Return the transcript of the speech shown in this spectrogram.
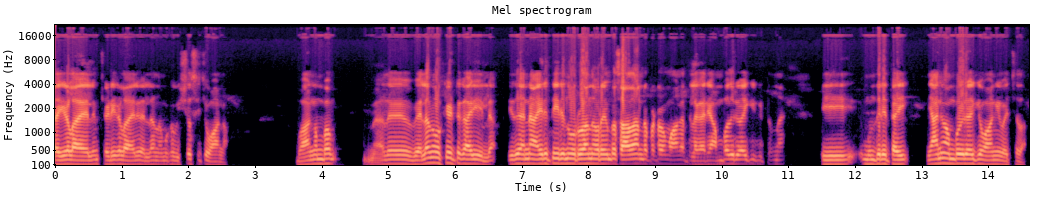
തൈകളായാലും ചെടികളായാലും എല്ലാം നമുക്ക് വിശ്വസിച്ച് വാങ്ങാം. വാങ്ങുമ്പം അത് വില നോക്കിയിട്ട് കാര്യമില്ല. ഇത് തന്നെ ആയിരത്തി ഇരുന്നൂറ് രൂപ എന്ന് പറയുമ്പോൾ സാധാരണപ്പെട്ടവൻ വാങ്ങത്തില്ല. കാര്യം അമ്പത് രൂപയ്ക്ക് കിട്ടുന്ന ഈ മുന്തിരി തൈ ഞാനും അമ്പത് രൂപയ്ക്ക് വാങ്ങി വെച്ചതാണ്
